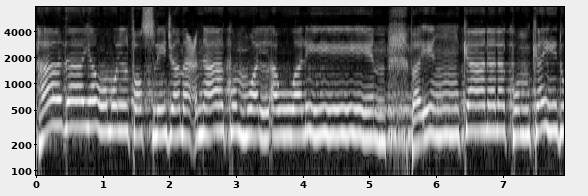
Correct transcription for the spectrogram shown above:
هذا يوم الفصل جمعناكم والأولين. فإن كان لكم كيد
